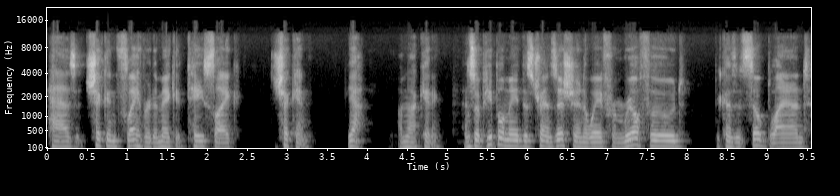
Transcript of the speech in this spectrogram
has chicken flavor to make it taste like chicken. Yeah, I'm not kidding. And so people made this transition away from real food because it's so bland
